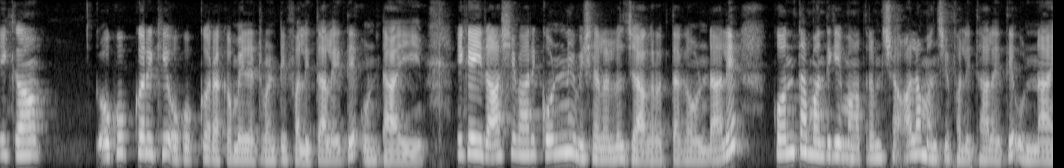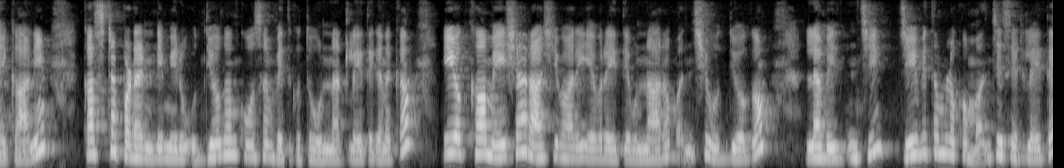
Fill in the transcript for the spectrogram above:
ఇక ఒక్కొక్కరికి ఒక్కొక్క రకమైనటువంటి ఫలితాలు అయితే ఉంటాయి. ఇక ఈ రాశి వారి కొన్ని విషయాలలో జాగ్రత్తగా ఉండాలి. కొంతమందికి మాత్రం చాలా మంచి ఫలితాలు అయితే ఉన్నాయి. కానీ కష్టపడండి. మీరు ఉద్యోగం కోసం వెతుకుతూ ఉన్నట్లయితే కనుక ఈ యొక్క మేష రాశి వారి ఎవరైతే ఉన్నారో మంచి ఉద్యోగం లభించి జీవితంలో ఒక మంచి సెటిల్ అయితే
